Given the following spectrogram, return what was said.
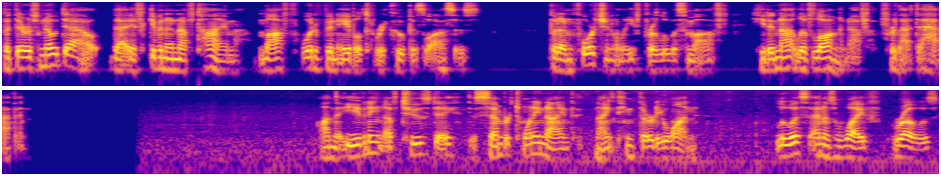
but there is no doubt that if given enough time, Moff would have been able to recoup his losses. but unfortunately for Louis Moff, he did not live long enough for that to happen. On the evening of Tuesday, December 29, 1931, Louis and his wife, Rose,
